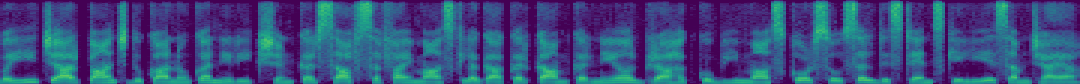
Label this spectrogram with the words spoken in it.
वही चार पाँच दुकानों का निरीक्षण कर साफ़ सफ़ाई मास्क लगाकर काम करने और ग्राहक को भी मास्क और सोशल डिस्टेंस के लिए समझाया।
